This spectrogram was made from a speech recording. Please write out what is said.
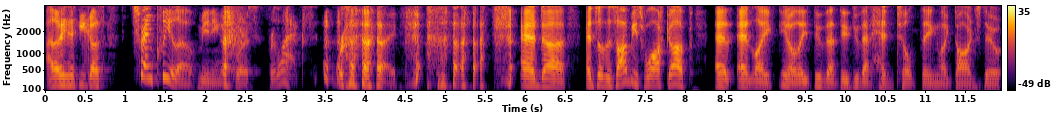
I like he goes tranquilo, meaning of course relax. right. and uh and so the zombies walk up and and like, you know, they do that they do that head tilt thing like dogs do.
